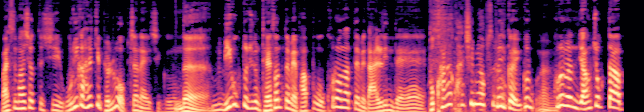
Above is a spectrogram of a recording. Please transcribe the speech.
말씀하셨듯이 우리가 할 게 별로 없잖아요 지금. 네. 미국도 지금 대선 때문에 바쁘고 코로나 때문에 난린데. 북한에 관심이 없어요. 그러니까 그, 네. 그러면 양쪽 다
